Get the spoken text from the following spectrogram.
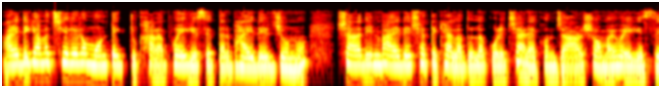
আর এদিকে আমার ছেলেরও মনটা একটু খারাপ হয়ে গেছে তার ভাইদের জন্য। সারাদিন ভাইদের সাথে খেলাধুলা করেছে আর এখন যাওয়ার সময় হয়ে গেছে।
